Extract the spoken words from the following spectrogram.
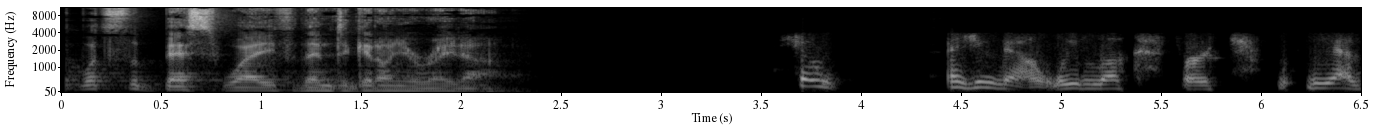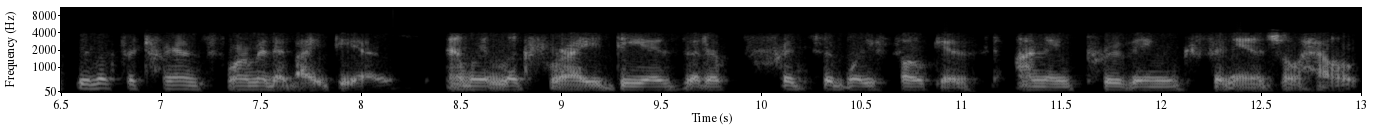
What's the best way for them to get on your radar? So, as you know, we look for we have we look for transformative ideas, and we look for ideas that are principally focused on improving financial health.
